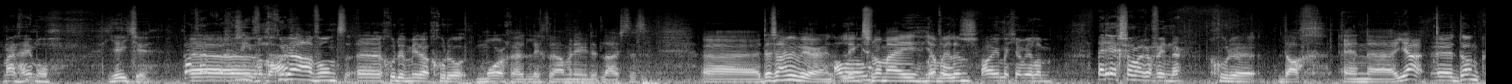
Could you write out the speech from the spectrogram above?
Mijn hemel. Jeetje. Wat hebben we Eh, gezien vandaag? Goedenavond, eh goedemiddag, goedemorgen. Het ligt eraan wanneer je dit luistert. Eh, daar zijn we weer. Hallo. Links van mij Jan Willem. je met Jan Willem. En rechts van Maravinder. Goedendag. En ja, dank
